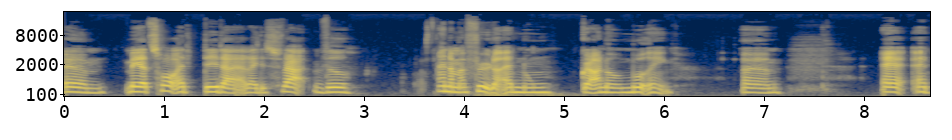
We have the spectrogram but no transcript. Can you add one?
Øhm, men jeg tror, at det, der er rigtig svært ved, at når man føler, at nogen gør noget mod en, øhm, er, at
